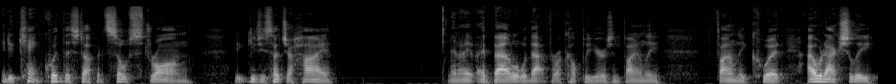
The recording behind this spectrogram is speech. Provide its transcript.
and you can't quit this stuff. It's so strong. It gives you such a high. And I, I battled with that for a couple years and finally finally quit. I would actually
